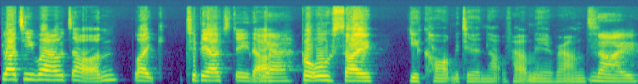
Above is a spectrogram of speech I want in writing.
bloody well done, like to be able to do that, but also you can't be doing that without me around. No.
